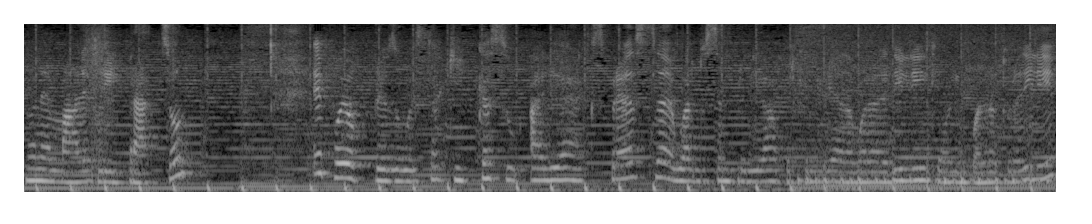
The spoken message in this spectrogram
non è male per il prezzo e poi ho preso questa chicca su AliExpress guardo sempre di là perché mi viene da guardare di lì che ho l'inquadratura di lì.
